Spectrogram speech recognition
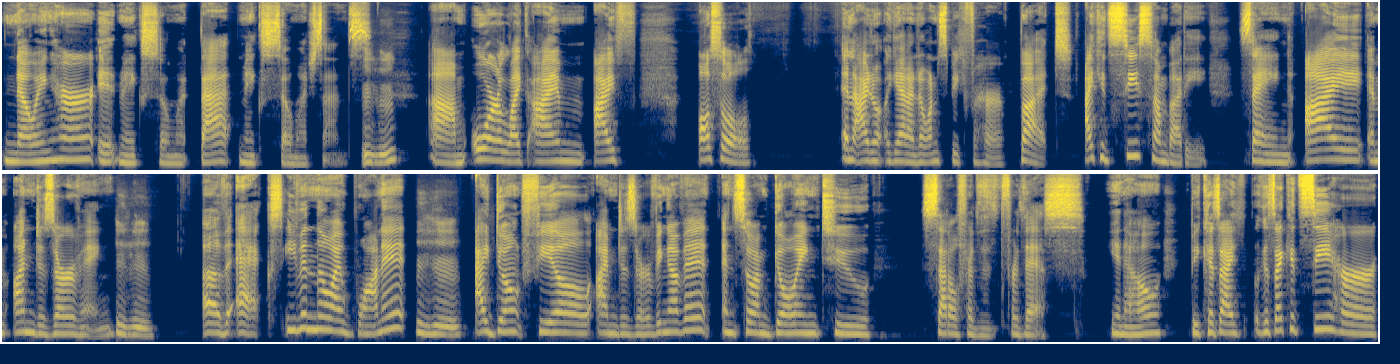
knowing her, it makes so much, that makes so much sense. Mm-hmm. Um, or like I'm, I've also and I don't, again, I don't want to speak for her, but I could see somebody saying, I am undeserving mm-hmm. of X, even though I want it, mm-hmm. I don't feel I'm deserving of it. And so I'm going to settle for, th- for this, you know, because I, because I could see her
